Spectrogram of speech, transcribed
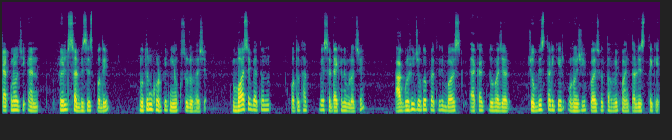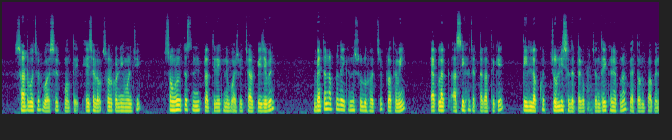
টেকনোলজি অ্যান্ড ফিল্ড সার্ভিসেস পদে নতুন কর্মী নিয়োগ শুরু হয়েছে। বয়সে বেতন কত থাকবে সেটা এখানে বলেছে। আগ্রহী যোগ্য প্রার্থীদের বয়স এক এক দু হাজার চব্বিশ তারিখের অনুযায়ী বয়স হতে হবে পঁয়তাল্লিশ থেকে ষাট বছর বয়সের মধ্যে। এছাড়াও সরকারি নিয়ম অনুযায়ী সংরক্ষিত শ্রেণির প্রার্থীরা এখানে বয়সের ছাড় পেয়ে যাবেন। বেতন আপনাদের এখানে শুরু হচ্ছে প্রথমেই এক লাখ আশি হাজার টাকা থেকে তিন লক্ষ চল্লিশ হাজার টাকা পর্যন্ত এখানে আপনার বেতন পাবেন।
